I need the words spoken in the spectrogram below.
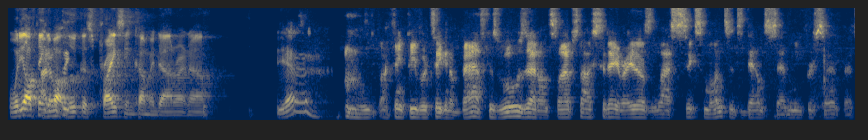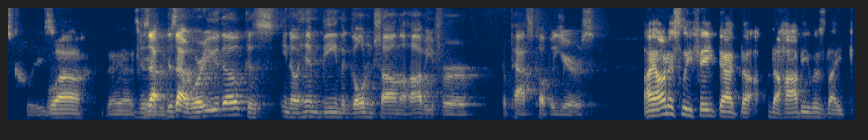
what do y'all think about think... Luka's pricing coming down right now? Yeah. I think people are taking a bath because what was that on Slabstox today? Right, that was the last six months. It's down seventy percent. That's crazy. Wow. Yeah, does crazy. that does that worry you though? Because you know him being the golden child in the hobby for the past couple years. I honestly think that the the hobby was like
